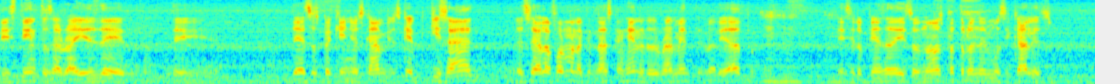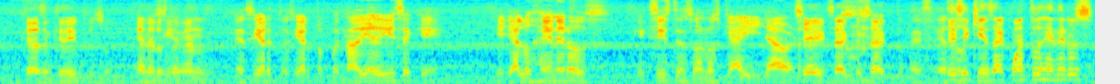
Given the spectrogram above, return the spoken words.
distintos a raíz de, de, de esos pequeños cambios, que quizá sea la forma en la que nazcan géneros realmente, en realidad, porque Ujú. y si lo piensas, y son nuevos patrones musicales que hacen que pues, géneros sí. tengan. Es cierto, es cierto, pues nadie dice que, que ya los géneros que existen son los que hay y ya, ¿verdad? Sí, exacto, exacto. Es- Es eso- decir, quién sabe cuántos géneros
